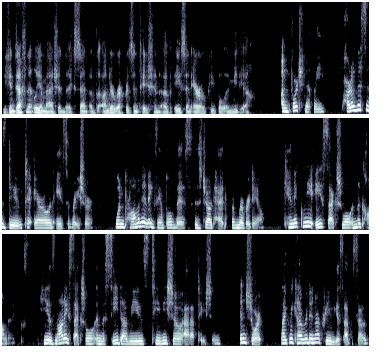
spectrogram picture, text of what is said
you can definitely imagine the extent of the underrepresentation of ace and aro people in media. Unfortunately, part of this is due to aro and ace erasure. One prominent example of this is Jughead from Riverdale. Canonically asexual in the comics, he is not asexual in the CW's TV show adaptation. In short, like we covered in our previous episode,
